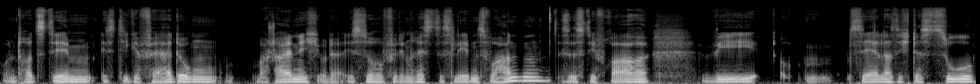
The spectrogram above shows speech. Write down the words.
und trotzdem ist die Gefährdung wahrscheinlich oder ist so für den Rest des Lebens vorhanden. Es ist die Frage, wie sehr lasse ich das zu,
